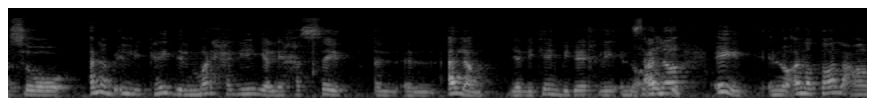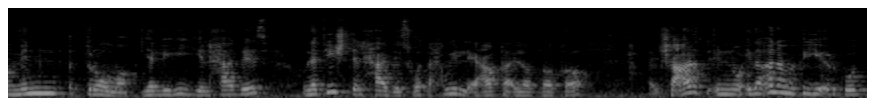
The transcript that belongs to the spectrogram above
سو أنا بقول لك هيدي المرحلة يلي حسيت الألم يلي كان بداخلي إنه. أنا إيه إنه أنا طالعة من التروما يلي هي الحادث ونتيجة الحادث وتحويل الإعاقة إلى طاقة شعرت إنه إذا أنا ما فيي أركض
